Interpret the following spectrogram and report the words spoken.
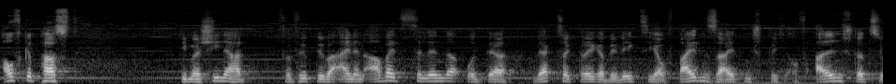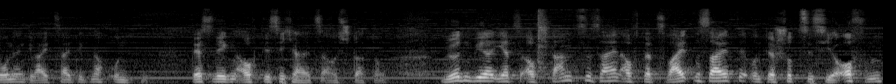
Aufgepasst, die Maschine hat, verfügt über einen Arbeitszylinder und der Werkzeugträger bewegt sich auf beiden Seiten, sprich auf allen Stationen gleichzeitig nach unten. Deswegen auch die Sicherheitsausstattung. Würden wir jetzt auf Stanzen sein, auf der zweiten Seite und der Schutz ist hier offen,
